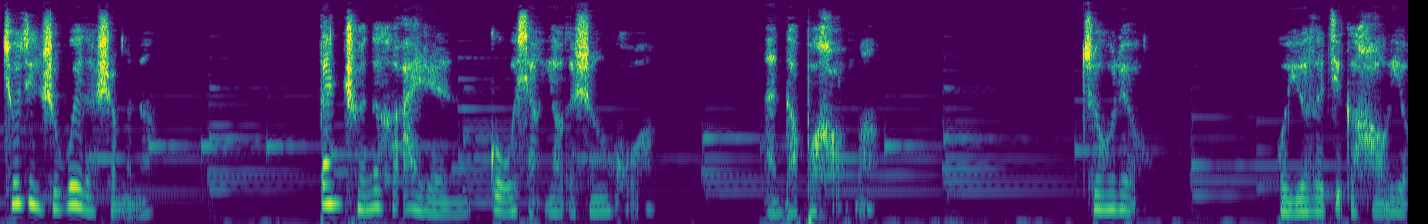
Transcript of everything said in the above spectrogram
究竟是为了什么呢？单纯的和爱人过我想要的生活，难道不好吗？周六，我约了几个好友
